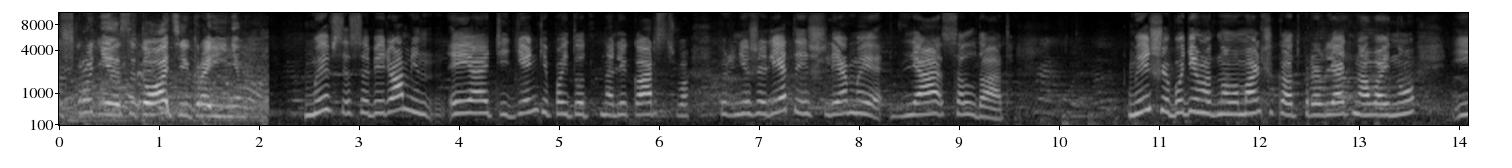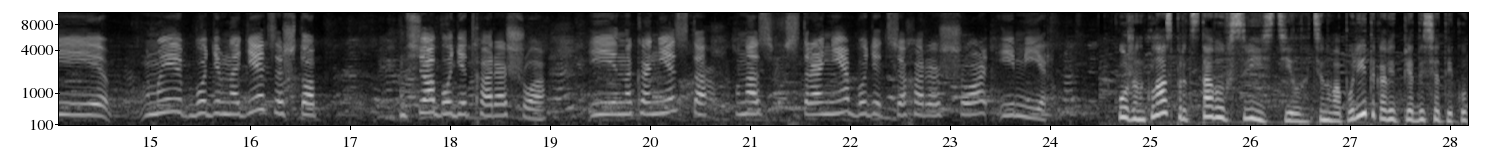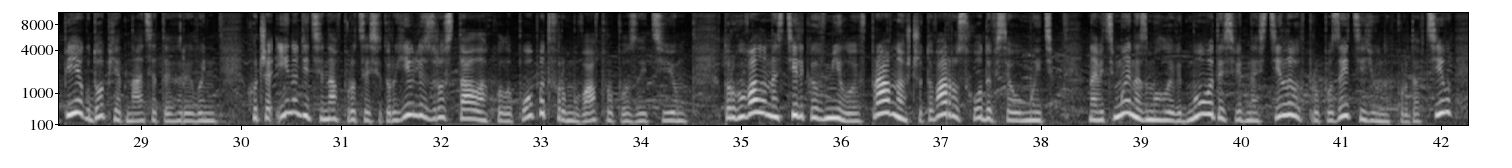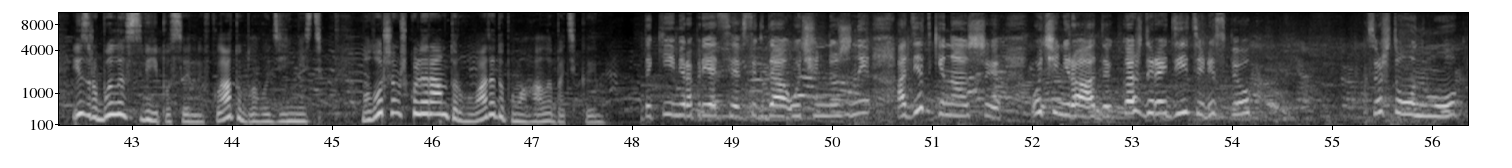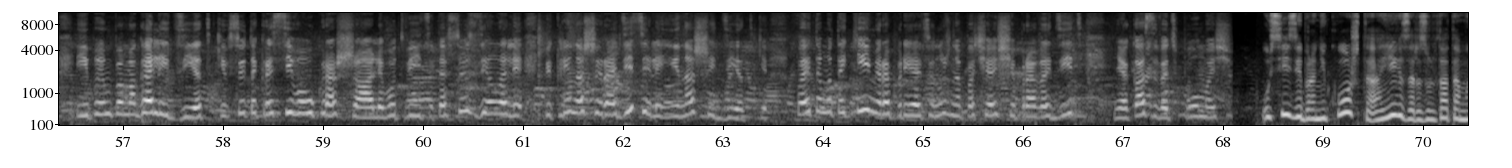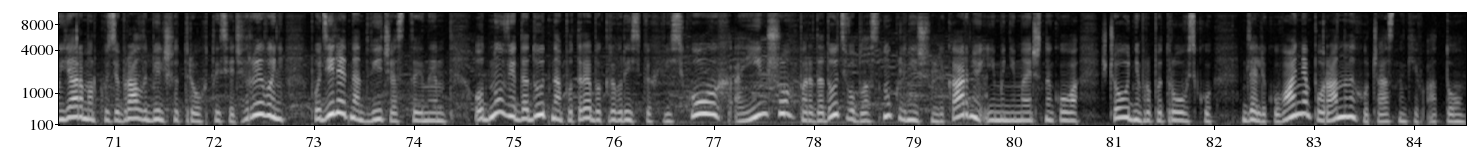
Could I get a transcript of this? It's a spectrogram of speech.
в скрутній ситуації країні. Мы все соберем, и, и эти деньги пойдут на лекарства, бронежилеты и шлемы для солдат. Мы еще будем одного мальчика отправлять на войну, и мы будем надеяться, что все будет хорошо. И, наконец-то, у нас в стране будет все хорошо и мир. Кожен клас представив свій стіл. Цінова політика від 50 копійок до 15 гривень. Хоча іноді ціна в процесі торгівлі зростала, коли попит формував пропозицію. Торгували настільки вміло і вправно, що товар розходився у мить. Навіть ми не змогли відмовитись від настійливих пропозицій юних продавців і зробили свій посильний вклад у благодійність. Молодшим школярам торгувати допомагали батьки. Такие мероприятия всегда очень нужны, а детки наши очень рады. Каждый родитель испек все, что он мог, и им помогали детки, все это красиво украшали. Вот видите, это все сделали, пекли наши родители и наши детки. Поэтому такие мероприятия нужно почаще проводить и оказывать помощь. Усі зібрані кошти, а їх за результатами ярмарку зібрали більше трьох тисяч гривень, поділять на дві частини. Одну віддадуть на потреби криворізьких військових, а іншу передадуть в обласну клінічну лікарню імені Мечникова, що у Дніпропетровську, для лікування поранених учасників АТО.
